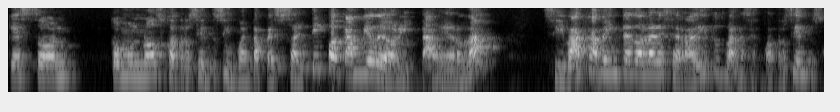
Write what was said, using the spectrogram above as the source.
que son como unos 450 pesos al tipo de cambio de ahorita, ¿verdad? Si baja 20 dólares cerraditos, van a ser 400.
